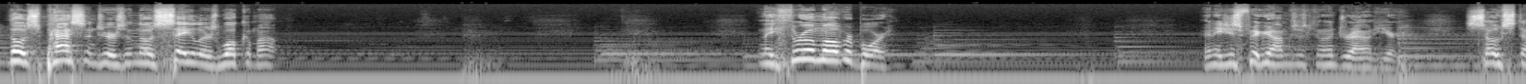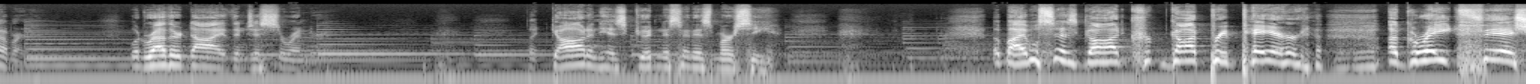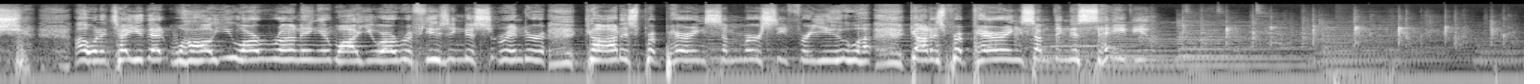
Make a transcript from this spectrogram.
Those passengers and those sailors woke him up. And they threw him overboard. And he just figured, I'm just going to drown here. So stubborn. Would rather die than just surrender. But God, in His goodness and His mercy, the Bible says God, God prepared a great fish. I want to tell you that while you are running and while you are refusing to surrender, God is preparing some mercy for you. God is preparing something to save you.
